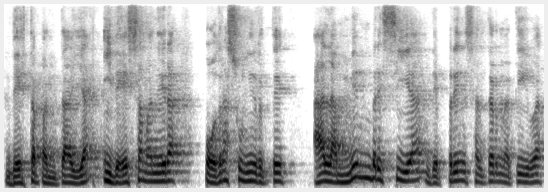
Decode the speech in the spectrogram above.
de esta pantalla y de esa manera podrás unirte a la membresía de prensa alternativa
